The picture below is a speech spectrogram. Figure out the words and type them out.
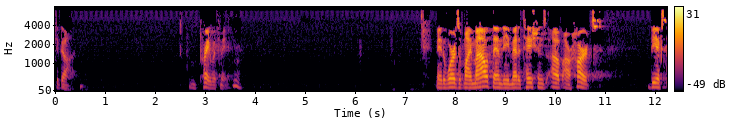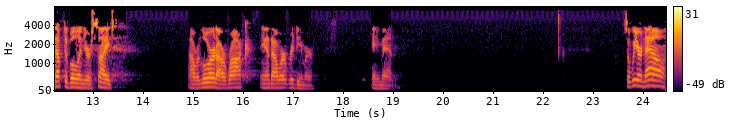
to God. Pray with me. May the words of my mouth and the meditations of our hearts be acceptable in your sight, our Lord, our rock, and our Redeemer. Amen. So we are now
